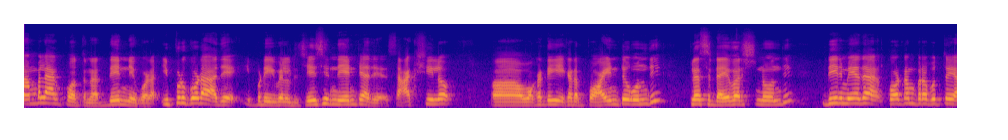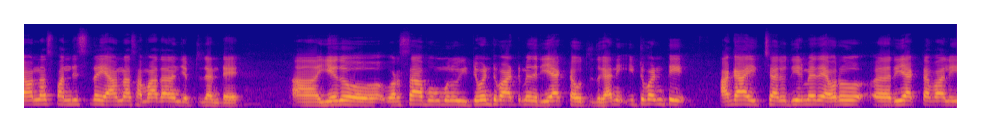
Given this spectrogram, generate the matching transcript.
నమ్మలేకపోతున్నారు దేన్ని కూడా. ఇప్పుడు కూడా అదే ఇప్పుడు వీళ్ళు చేసింది ఏంటి? అదే సాక్షిలో ఒకటి ఇక్కడ పాయింట్ ఉంది ప్లస్ డైవర్షన్ ఉంది. దీని మీద కూటమి ప్రభుత్వం ఏమన్నా స్పందిస్తుందో? ఏమన్నా సమాధానం చెప్తుందంటే ఏదో వర్షా భూములు ఇటువంటి వాటి మీద రియాక్ట్ అవుతుంది. కానీ ఇటువంటి అగా ఇచ్చారు దీని మీద ఎవరు రియాక్ట్ అవ్వాలి?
